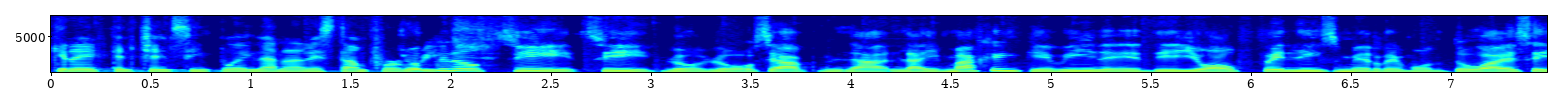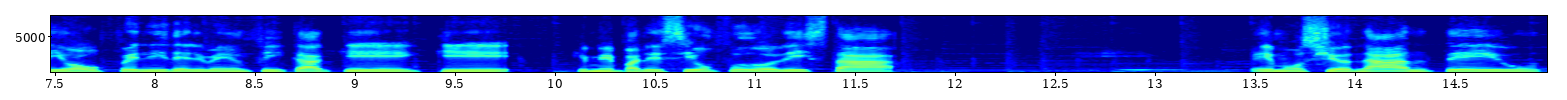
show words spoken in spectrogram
crees que el Chelsea puede ganar Stamford Bridge? Yo creo, sí, sí. Lo, lo, o sea, la, la, imagen que vi de, de Joao Félix me remontó a ese Joao Félix del Benfica que, que, que me parecía un futbolista emocionante, un,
